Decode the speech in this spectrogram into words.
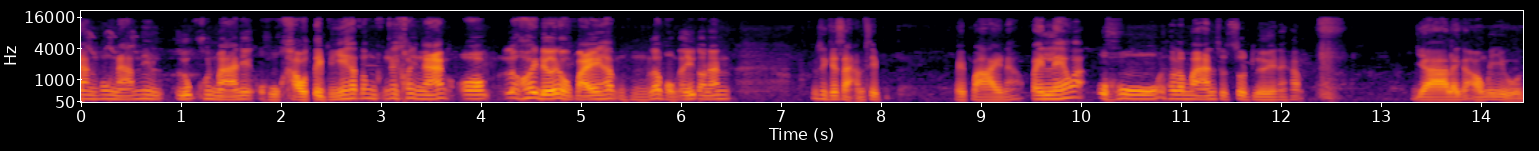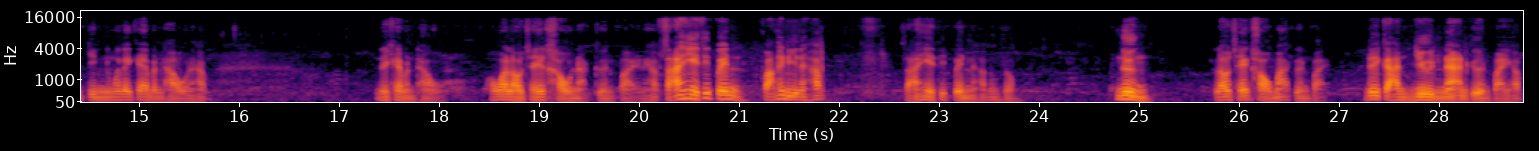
นั่งห้องน้ำนี่ลุกขึ้นมานี่โอ้โหเข่าติดอย่างนี้ยครับต้องค่อยง้างออกแล้วค่อยเดินออกไปครับ แล้วผมอายุตอนนั้นรู้สึกจะสามสิบไปปลายนะไปแล้วอะโอ้โหทรมานสุด ๆ เลยนะครับ ยาอะไรก็เอาไม่อยู่กินไมันได้แค่บรรเทานะครับได้แค่บรรเทา เพราะว่าเราใช้เข่าหนักเกินไปนะครับ สาเหตุที่เป็นฟังให้ดีนะครับ สาเหตุที่เป็นนะครับท่านผู้ชม หนึ่งเราใช้เข่ามากเกินไป ด้วยการยืนนานเกินไปครับ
